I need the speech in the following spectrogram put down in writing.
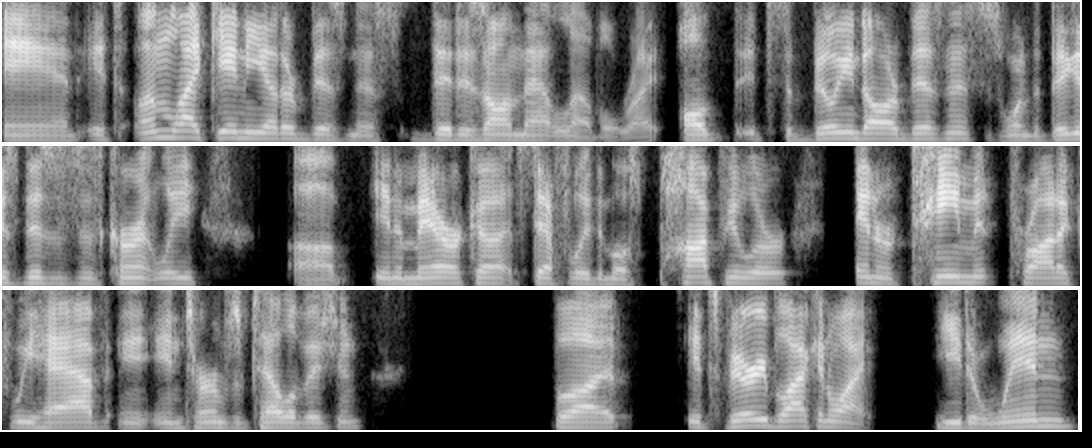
and it's unlike any other business that is on that level right? All it's a billion dollar business. It's one of the biggest businesses currently uh, in america. It's definitely the most popular entertainment product we have in, in terms of television. But it's very black and white. You either win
